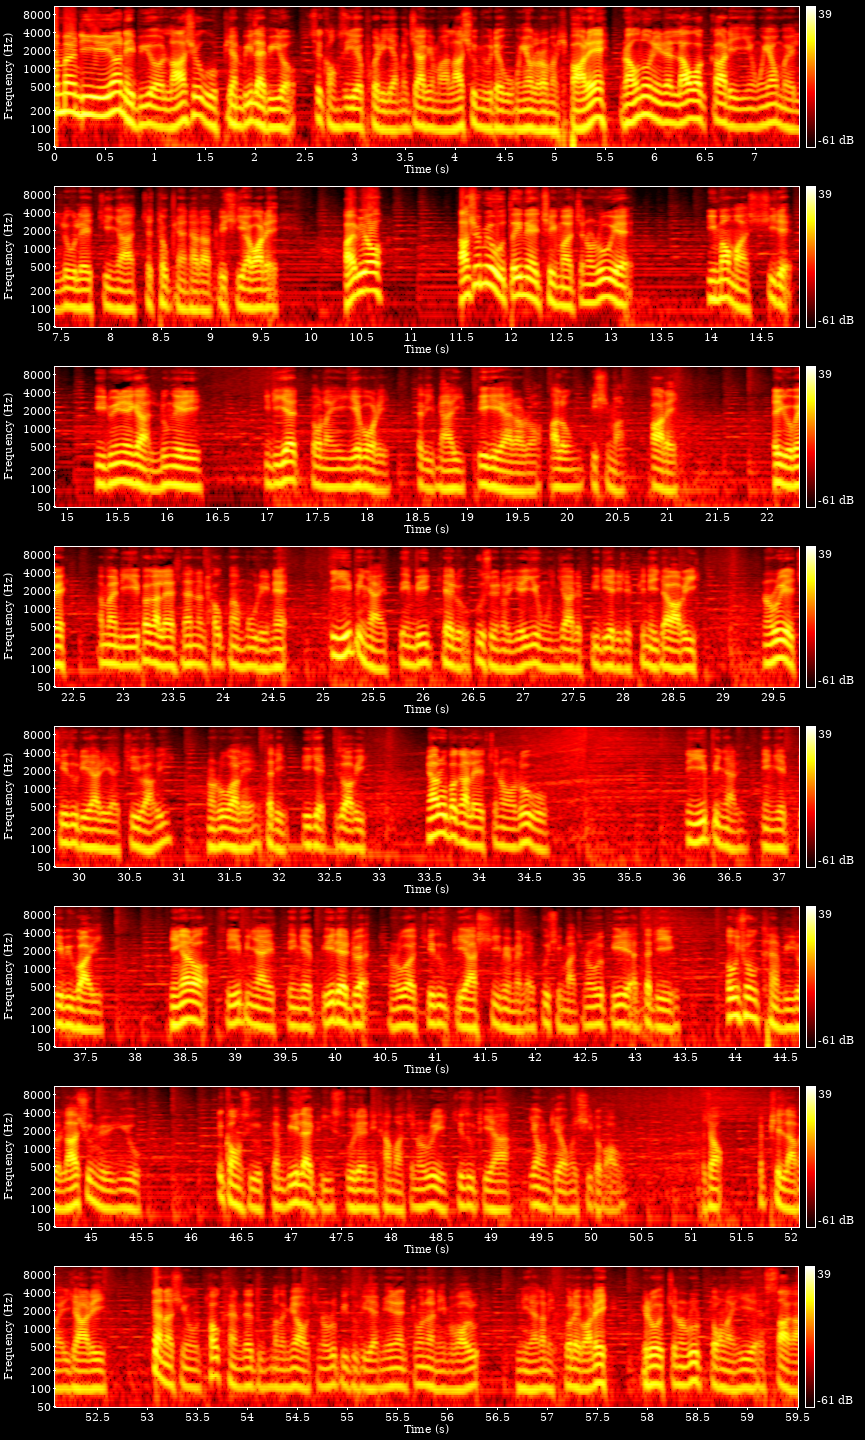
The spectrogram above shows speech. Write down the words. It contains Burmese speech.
MNDAA ကနေပြီးတော့လာရှိုးကိုပြန်ပေးလိုက်ပြီးတော့စစ်ကောင်စီရဲ့အဖွဲ့တွေကမကြခင်မှာလာရှိုးမျိုးတဲ့ကိုဝင်ရောက်လာတော့မှာဖြစ်ပါတယ်။ရောင်းသွင်းနေတဲ့လာဝက်ကတွေရင်ဝင်ရောက်မယ်လို့လည်းကြီးညာချက်ထုတ်ပြန်ထားတာတွေ့ရှိရပါတယ်။ဘာပြောလာရှိုးမျိုးကိုသိမ်းတဲ့အချိန်မှာကျွန်တော်တို့ရဲ့ဒီမောက်မှာရှိတဲ့ဒီတွင်းတွေကလူငယ်တွေ PDF တော်လိုင်းရေးရဲဘော်တွေတက်ဒီအများကြီးပေးခဲ့ရတာတော့အားလုံးသိရှိမှာပါတယ်။အဲဒီလိုပဲ MNDAA ဘက်ကလည်းလက်နက်ထောက်ပံ့မှုတွေနဲ့စီရေးပညာတွေသင်ပေးခဲ့လို့အခုဆိုရင်တော့ရဲရဲဝင်ကြတဲ့ PDF တွေလည်းဖြစ်နေကြပါပြီ။ ကျွန်တော်တို့ရဲ့ကျေးဇူးတရားတွေကကြည်ပါပြီကျွန်တော်တို့ကလည်းအသက်တွေပြီးခဲ့ပြီးသွားပြီများတို့ဘက်ကလည်းကျွန်တော်တို့ကိုစီရေးပညာတွေသင်ခဲ့ပေးပြီးပါပြီရင်ကတော့စီရေးပညာတွေသင်ခဲ့ပေးတဲ့အတွက်ကျွန်တော်တို့ကကျေးဇူးတရားရှိပေမဲ့လည်းအခုချိန်မှာကျွန်တော်တို့ပေးတဲ့အသက်တွေကိုသုံးချုံခံပြီးတော့လာရှုမျိုးကြီးကိုစစ်ကောင်စီကိုပြန်ပေးလိုက်ပြီးဆိုတဲ့အနေထားမှာကျွန်တော်တို့ရဲ့ကျေးဇူးတရားရောင်တရားမရှိတော့ပါဘူးဒါကြောင့်အဖြစ်လာမယ့်ຢာတွေတန်နာရှင်ကိုထောက်ခံတဲ့သူမှန်သမျှကိုကျွန်တော်တို့ပြည်သူတွေကအမြဲတမ်းတွန်းလှန်နေမှာပါလို့ဒီနေရာကနေပြောလိုက်ပါတယ် ဒါတော့ကျွန်တော်တို့တော်လိုင်းရေးရဲ့အစက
